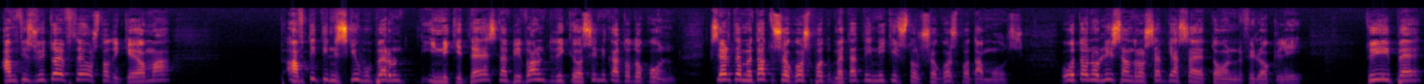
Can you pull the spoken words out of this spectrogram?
Αμφισβητώ ευθέως το δικαίωμα αυτή την ισχύ που παίρνουν οι νικητές να επιβάλλουν τη δικαιοσύνη κατοδοκούν. Ξέρετε, μετά, τους εγώς, μετά τη νίκη στους εγώ ποταμού, όταν ο Λίσανδρος έπιασε τον Φιλοκλή, του είπε:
